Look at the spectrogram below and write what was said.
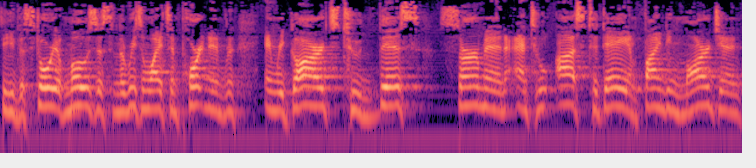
See, the story of Moses and the reason why it's important in, in regards to this sermon and to us today in finding margin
